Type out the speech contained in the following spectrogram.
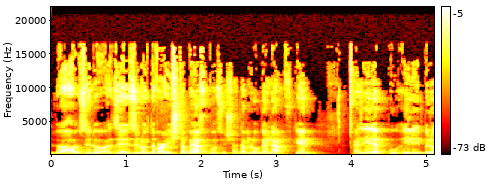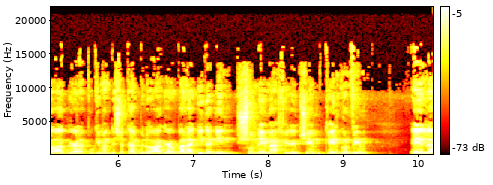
לא, זה לא, זה, זה לא דבר להשתבח בו, זה שאדם לא גנב, כן? אז אילי, בלא אגרא, לפוקי מאן דשקל בלא אגרא, הוא בא להגיד, אני שונה מאחרים שהם כן גונבים? אלא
